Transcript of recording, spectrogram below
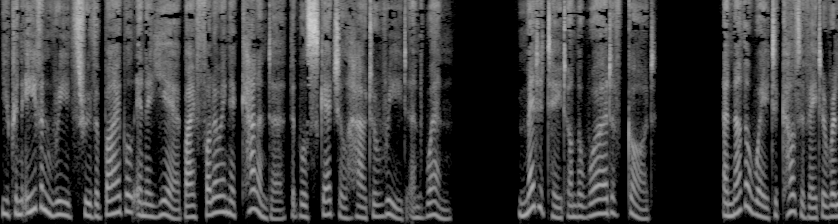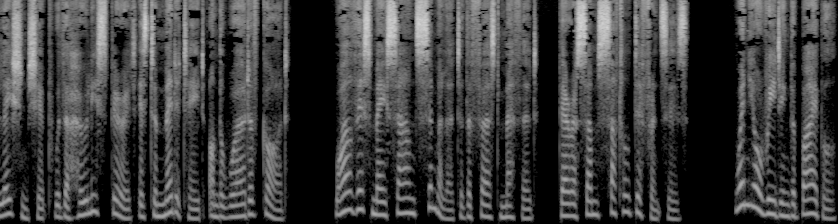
You can even read through the Bible in a year by following a calendar that will schedule how to read and when. Meditate on the Word of God. Another way to cultivate a relationship with the Holy Spirit is to meditate on the Word of God. While this may sound similar to the first method, there are some subtle differences. When you're reading the Bible,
